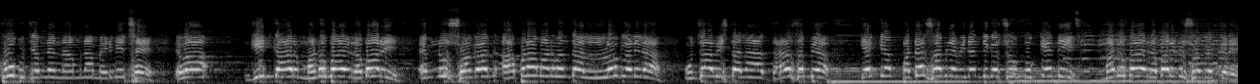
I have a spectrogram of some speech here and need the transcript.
ખૂબ જેમને નામના મેળવી છે. એવા ગીતકાર મનુભાઈ રબારી, એમનું સ્વાગત આપણા માનવંતા લોકલાલીલા ઊંચા વિસ્તારના ધારાસભ્ય કે કે પટેલ સાહેબને વિનંતી કરશું મુખ્યથી મનુભાઈ રબારીનું સ્વાગત કરે.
